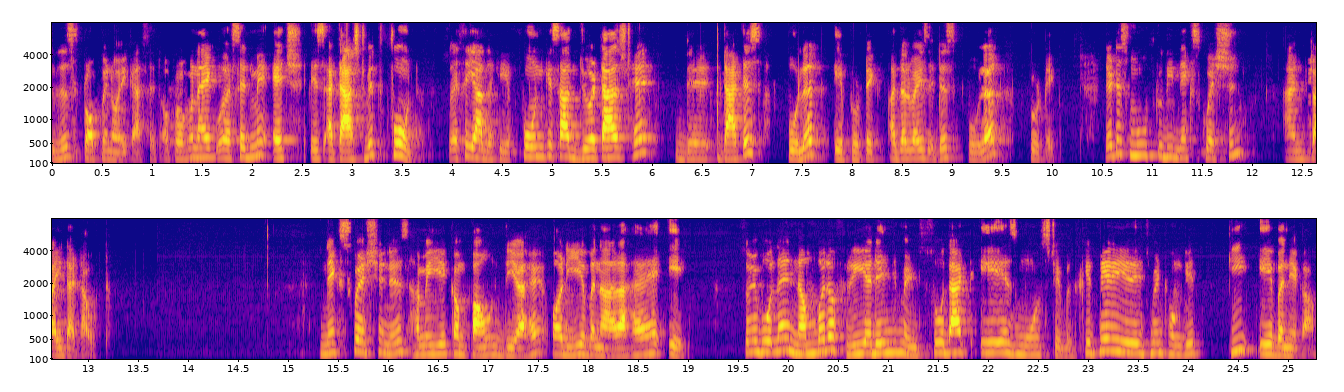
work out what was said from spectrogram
this is propanoic acid और प्रोपेनोइक एसिड में H is attached with phone तो ऐसे याद रखिए फ़ोन के साथ जो अटैच्ड है that is polar aprotic otherwise it is polar protic let us move to the next question and try that out next question is हमें ये कंपाउंड दिया है और ये बना रहा है ए तो हमें बोला है number of rearrangement so that A is more stable कितने रीअरेंजमेंट होंगे कि ए बनेगा?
